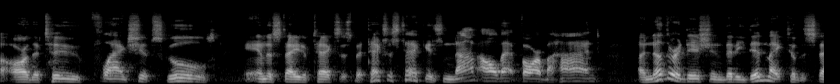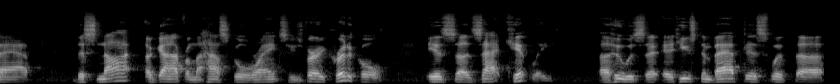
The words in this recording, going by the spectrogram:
are the two flagship schools in the state of Texas. But Texas Tech is not all that far behind. Another addition that he did make to the staff that's not a guy from the high school ranks who's very critical is uh, Zach Kittley, uh, who was at Houston Baptist with uh,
